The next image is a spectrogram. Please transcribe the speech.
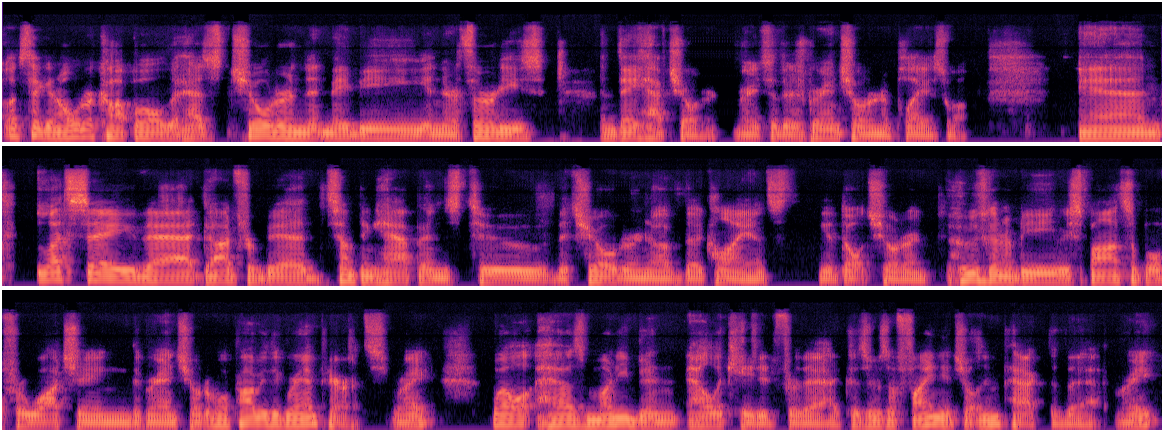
let's take an older couple that has children that may be in their 30s and they have children, right? So, there's grandchildren at play as well. And let's say that, God forbid, something happens to the children of the clients, the adult children. Who's going to be responsible for watching the grandchildren? Well, probably the grandparents, right? Well, has money been allocated for that? Because there's a financial impact of that, right?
